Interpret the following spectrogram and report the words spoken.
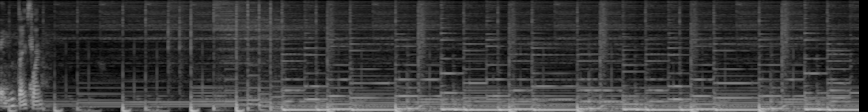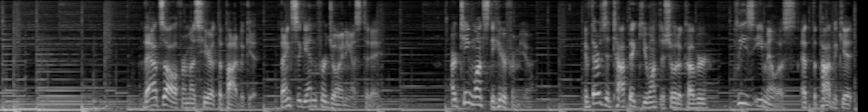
Thank Thanks, you. Lane. That's all from us here at the Podvocate. Thanks again for joining us today. Our team wants to hear from you. If there's a topic you want the show to cover, please email us at thepodvocate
